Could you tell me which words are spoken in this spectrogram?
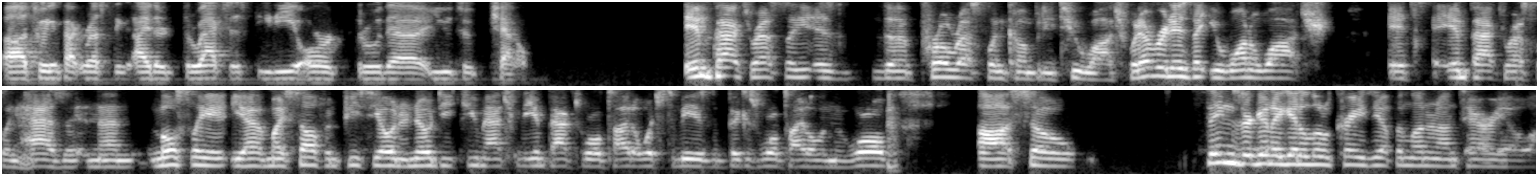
uh, to Impact Wrestling, either through AXS TV or through the YouTube channel. Impact Wrestling is the pro wrestling company to watch. Whatever it is that you want to watch, it's Impact Wrestling has it. And then mostly you have myself and PCO in a no DQ match for the Impact World title, which to me is the biggest world title in the world. Uh, so things are going to get a little crazy up in London, Ontario uh,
